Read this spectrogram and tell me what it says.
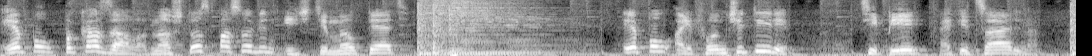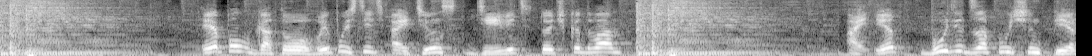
Apple показала, на что способен HTML5. Apple iPhone 4. Теперь официально. Apple готова выпустить iTunes 9.2. iAd будет запущен 1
